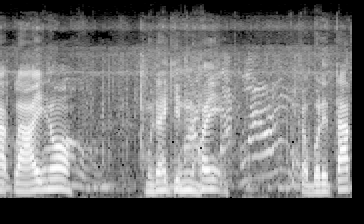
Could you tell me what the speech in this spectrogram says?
ตักหลายเนาะมือใดกินน้อยตักหลายกับบริตัก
